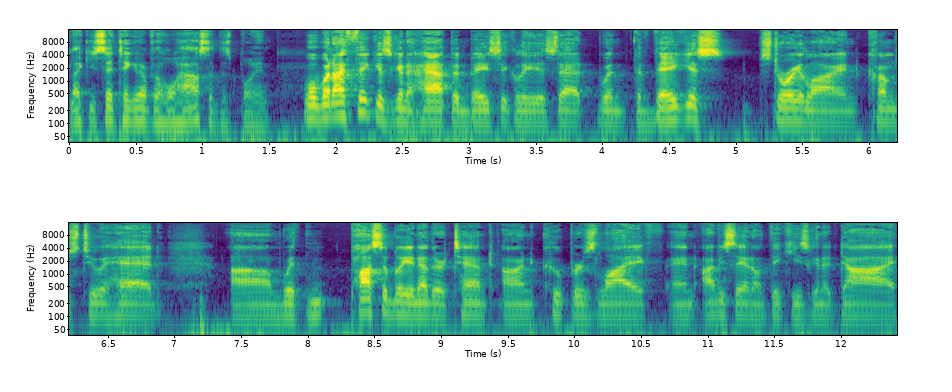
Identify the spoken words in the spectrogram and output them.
like you said, taking over the whole house at this point. Well, what I think is going to happen basically is that when the Vegas storyline comes to a head, um, with possibly another attempt on Cooper's life, and obviously I don't think he's going to die.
